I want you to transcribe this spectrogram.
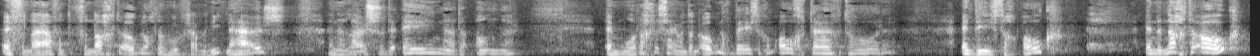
en vanavond, vannacht ook nog, dan gaan we niet naar huis. En dan luisteren we de een naar de ander. En morgen zijn we dan ook nog bezig om ooggetuigen te horen. En dinsdag ook. En de nachten ook.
